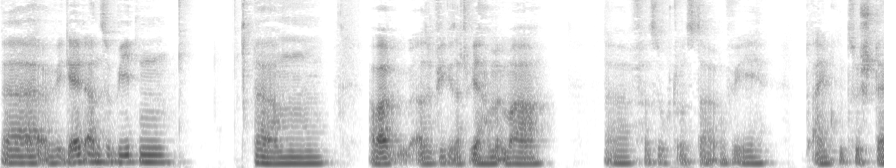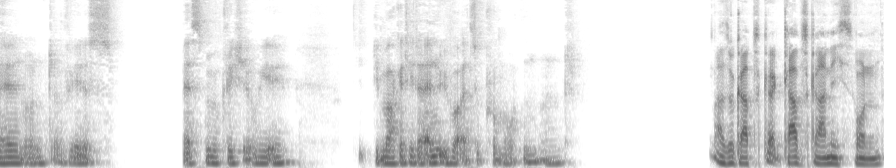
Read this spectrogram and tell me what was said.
äh, irgendwie Geld anzubieten. Ähm, aber also wie gesagt, wir haben immer äh, versucht, uns da irgendwie ein gut zu stellen und irgendwie das bestmöglich irgendwie die Marke TTN überall zu promoten. Und also gab es gar nicht so einen,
